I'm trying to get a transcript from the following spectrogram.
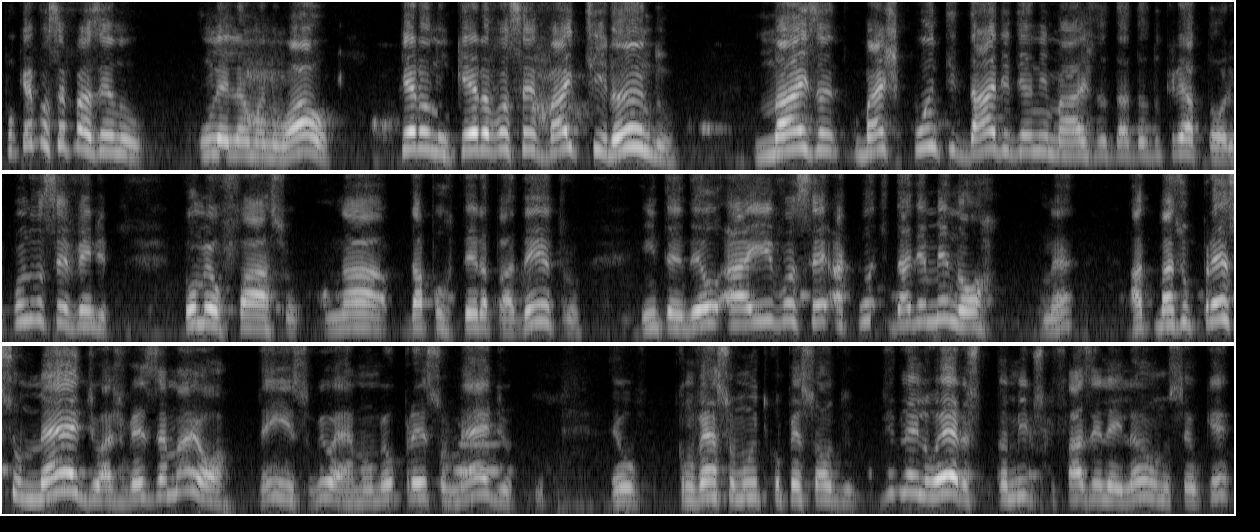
Porque você fazendo um leilão anual, queira ou não queira, você vai tirando mais, mais quantidade de animais do, do, do criatório. Quando você vende, como eu faço, na da porteira para dentro, entendeu? Aí você a quantidade é menor, né? Mas o preço médio às vezes é maior. Tem isso, viu, Herman? O meu preço médio, eu converso muito com o pessoal de, de leiloeiras, amigos que fazem leilão, não sei o quê.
